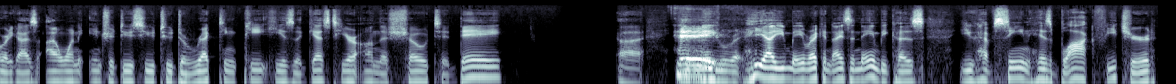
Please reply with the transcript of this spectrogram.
Alrighty, guys, I want to introduce you to Directing Pete. He is a guest here on the show today. Uh, hey, you may, yeah, you may recognize the name because you have seen his block featured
